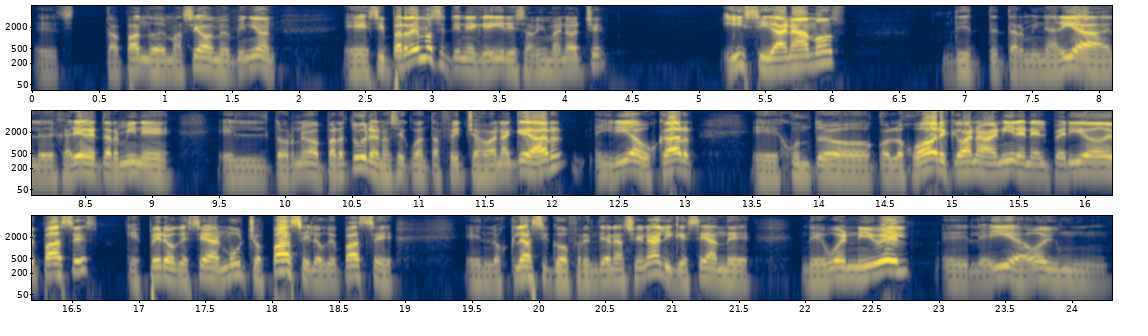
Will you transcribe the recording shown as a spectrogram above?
eh, tapando demasiado mi opinión. Eh, si perdemos se tiene que ir esa misma noche. Y si ganamos, terminaría, lo dejaría que termine el torneo apertura, no sé cuántas fechas van a quedar, e iría a buscar eh, junto con los jugadores que van a venir en el periodo de pases, que espero que sean muchos pases, lo que pase en los clásicos frente a Nacional y que sean de, de buen nivel. Eh, leía hoy un-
